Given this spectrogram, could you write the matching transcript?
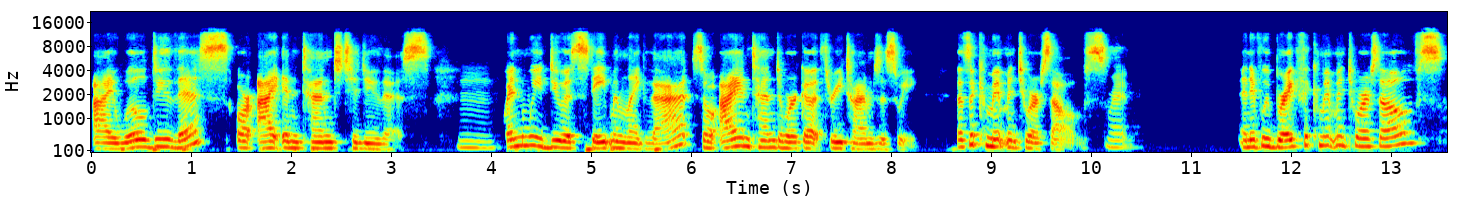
I will do this or I intend to do this. Mm. When we do a statement like that, so I intend to work out three times this week, that's a commitment to ourselves. Right. And if we break the commitment to ourselves,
